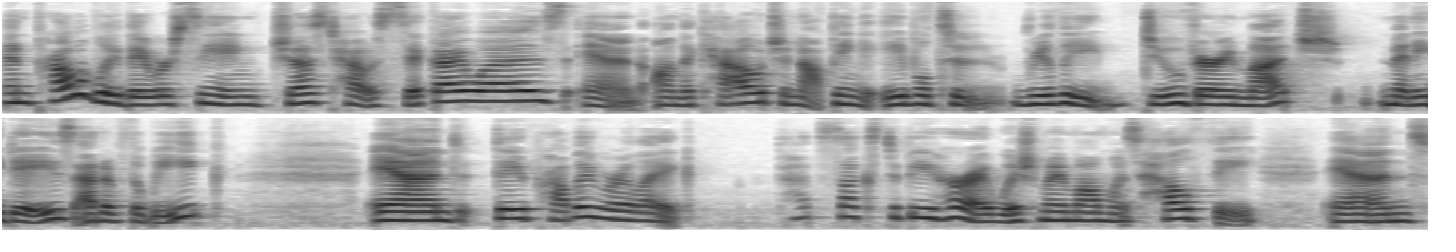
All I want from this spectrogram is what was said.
And probably they were seeing just how sick I was and on the couch and not being able to really do very much many days out of the week. And they probably were like, that sucks to be her. I wish my mom was healthy. And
